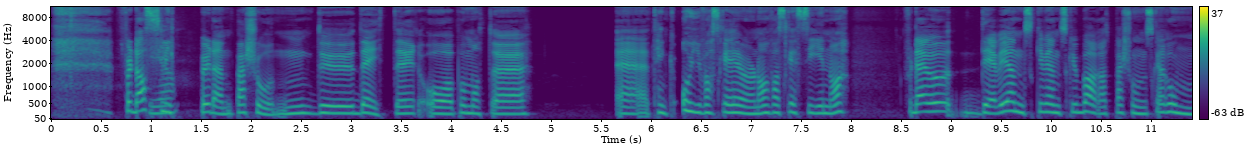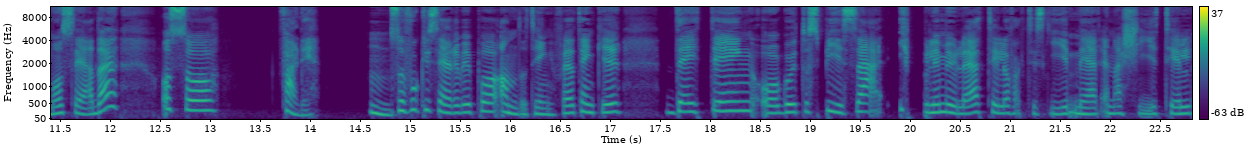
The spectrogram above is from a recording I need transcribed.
for da slipper ja. den personen du dater, å på en måte eh, tenke 'oi, hva skal jeg gjøre nå', hva skal jeg si nå'? For det er jo det vi ønsker. Vi ønsker jo bare at personen skal romme og se det, og så ferdig. Mm. Så fokuserer vi på andre ting. For jeg tenker dating og gå ut og spise er ypperlig mulighet til å faktisk gi mer energi til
